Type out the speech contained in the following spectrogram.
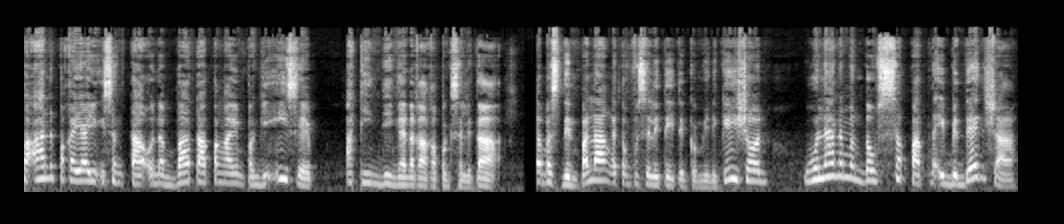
paano pa kaya yung isang tao na bata pa nga yung pag-iisip at hindi nga nakakapagsalita? Labas din pa lang itong facilitated communication, wala naman daw sapat na ebidensya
